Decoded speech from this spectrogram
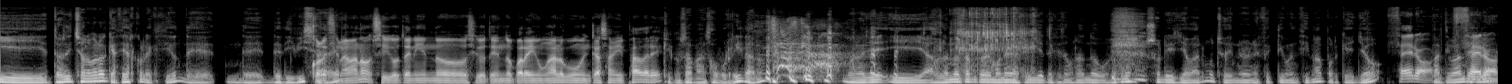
Y tú has dicho, Álvaro, que hacías colección de, de, de divisas. ¿eh? Coleccionaba, no. Sigo teniendo, sigo teniendo por ahí un álbum en casa de mis padres. Qué cosa más aburrida, ¿no? bueno, oye, y hablando tanto de monedas y billetes que estamos hablando, ¿vosotros soléis llevar mucho dinero en efectivo encima? Porque yo, Cero. particularmente, Cero.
